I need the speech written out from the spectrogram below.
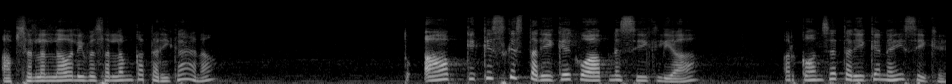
آپ صلی اللہ علیہ وسلم کا طریقہ ہے نا؟ آپ کے کس کس طریقے کو آپ نے سیکھ لیا اور کون سے طریقے نہیں سیکھے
